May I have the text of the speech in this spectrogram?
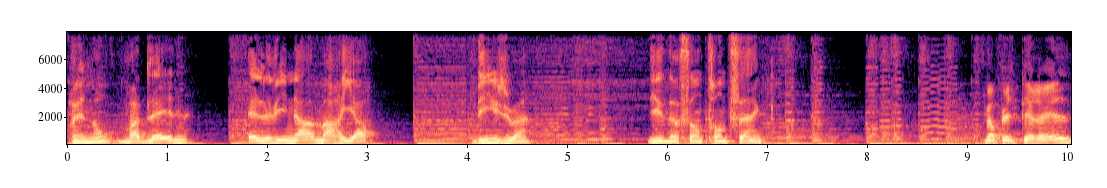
Prénom Madeleine Elvina Maria. 10 juin 1935. Je m'appelle Thérèse.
